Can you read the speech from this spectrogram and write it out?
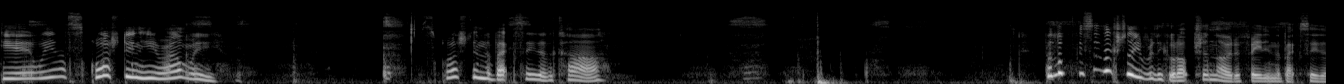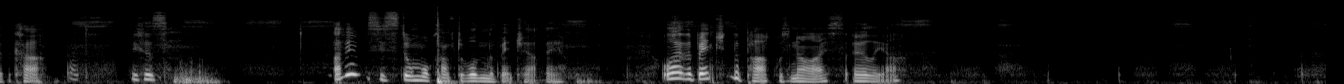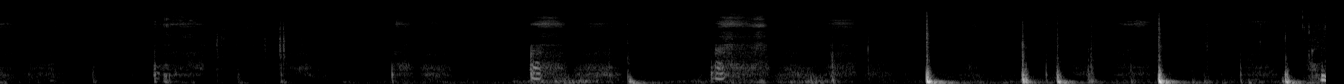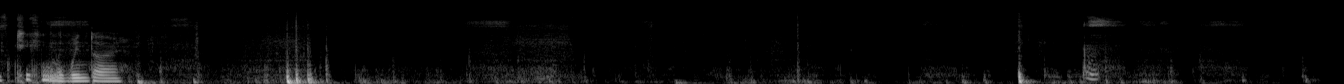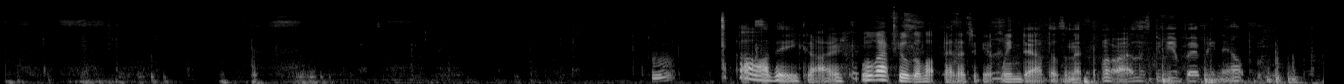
yeah, we are squashed in here, aren't we? Squashed in the back seat of the car. But look, this is actually a really good option though to feed in the back seat of the car because I think this is still more comfortable than the bench out there. Although the bench in the park was nice earlier. He's kicking the window. Oh, there you go. Well, that feels a lot better to get wind out, doesn't it? All right, let's give you a burpee now.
